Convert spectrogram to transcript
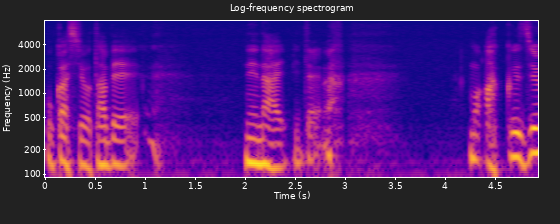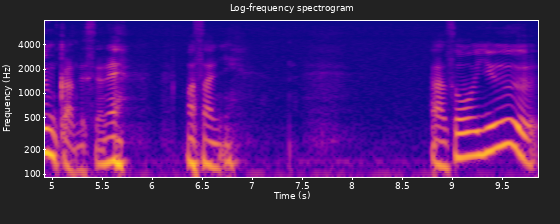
お菓子を食べ寝ないみたいな。もう悪循環ですよね。まさに。あそういう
